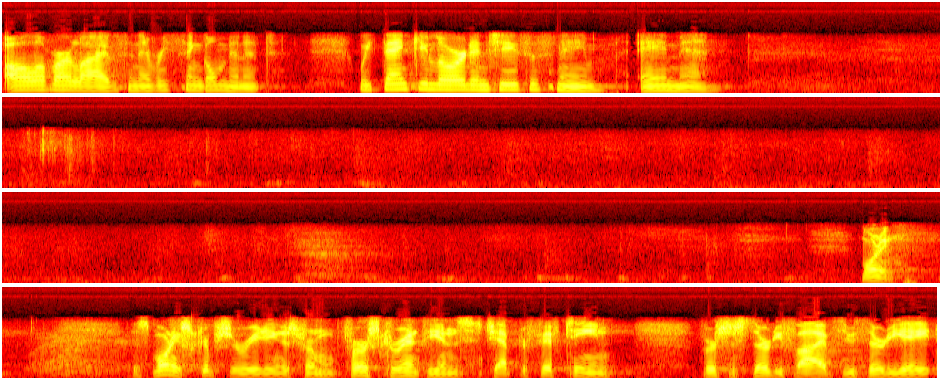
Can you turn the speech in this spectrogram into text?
all of our lives in every single minute. We thank you, Lord, in Jesus' name. Amen. Morning. This morning's scripture reading is from 1 Corinthians chapter 15, verses 35 through 38,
